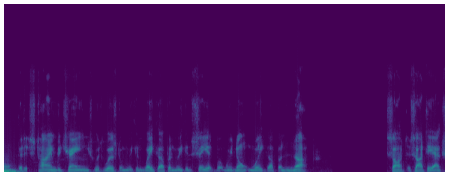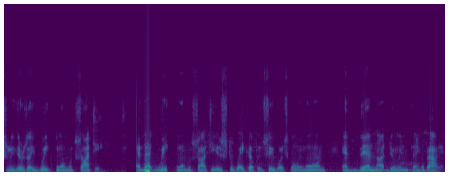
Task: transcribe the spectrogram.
Mhm. That it's time to change with wisdom. We can wake up and we can see it, but we don't wake up enough. Sati, sati actually, there's a weak form of sati. And that weak form of sati is to wake up and see what's going on and then not do anything about it.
